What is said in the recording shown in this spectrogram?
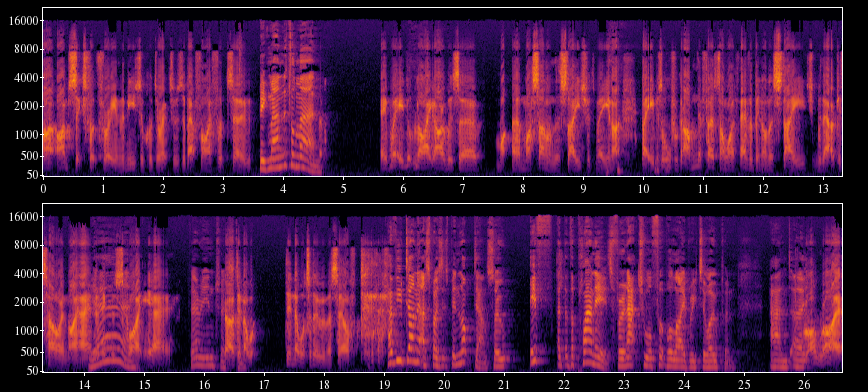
I, am six foot three, and the musical director was about five foot two. Big man, little man. It, it looked like I was. Uh, my, uh, my, son on the stage with me, you know. But it was all for. I'm the first time I've ever been on a stage without a guitar in my hand, yeah. and it was quite yeah. Very interesting. I didn't know what didn't know what to do with myself. Have you done it? I suppose it's been lockdown. So if uh, the plan is for an actual football library to open, and uh, all right.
